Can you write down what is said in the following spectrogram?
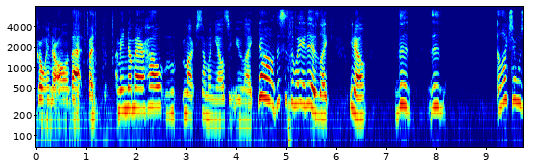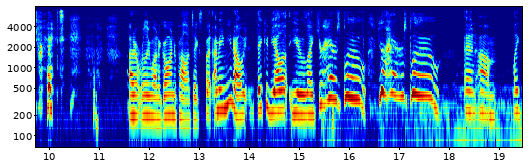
go into all of that, but I mean, no matter how m- much someone yells at you, like, "No, this is the way it is," like, you know, the the election was rigged. I don't really want to go into politics, but I mean, you know, they could yell at you like, "Your hair is blue, your hair is blue," and um, like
